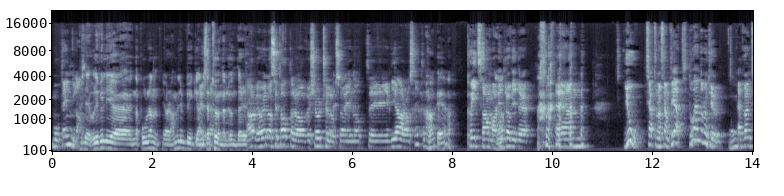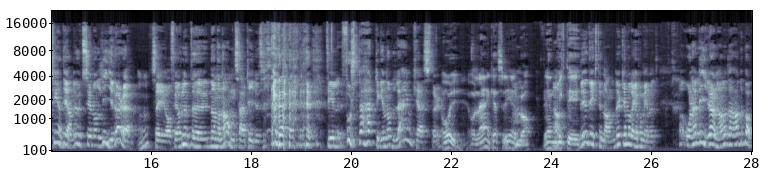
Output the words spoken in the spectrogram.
mot England. Precis, och det vill ju Napoleon göra. Han vill ju bygga en liten tunnel under... Ja, vi har ju några citat där av Churchill också i något eh, i VR-avsnittet. Ja, okej, ja. Skitsamma, Ja. vi drar vidare. Ehm, jo, 1351. Då händer något kul. Mm. Edvard III, han utser någon lirare. Säger jag, för jag vill inte nämna namn så här tidigt. till första hertigen av Lancaster. Oj, och Lancaster, det är bra. Det är en Ja, viktig... Det är ett viktigt namn. Det kan man lägga på minnet. Och den här liraren, han hade, hade bara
